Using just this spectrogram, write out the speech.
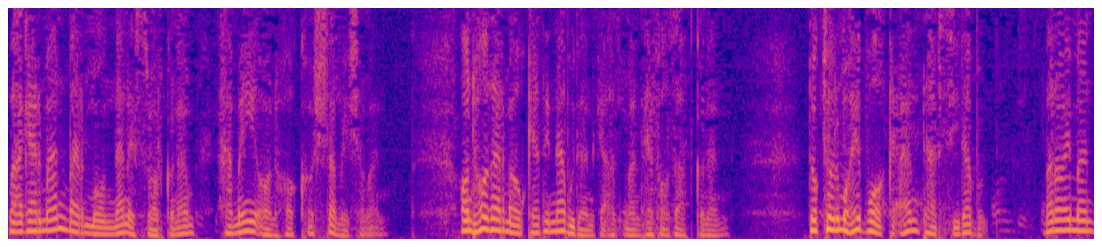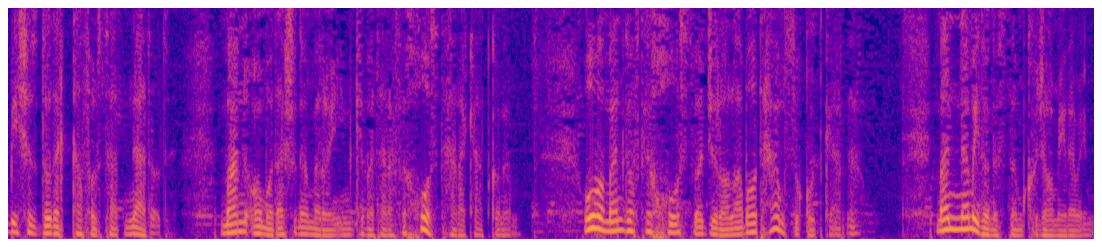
و اگر من بر ماندن اصرار کنم همه آنها کشته می شوند. آنها در موقعیت نبودند که از من حفاظت کنند. دکتر محب واقعا ترسیده بود. برای من بیش از دو دقیقه فرصت نداد. من آماده شدم برای اینکه به طرف خوست حرکت کنم. او به من گفت که خوست و جلال آباد هم سقوط کرده. من نمی‌دانستم کجا می رویم.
